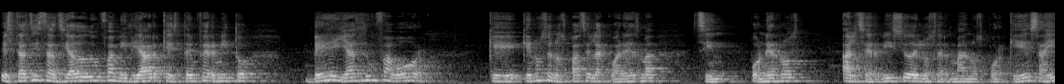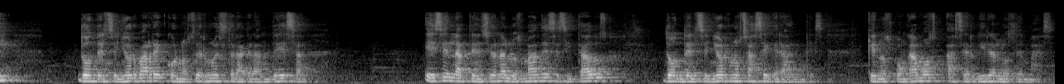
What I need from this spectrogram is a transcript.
Estás distanciado de un familiar que está enfermito, ve y hazle un favor, que, que no se nos pase la cuaresma sin ponernos al servicio de los hermanos, porque es ahí donde el Señor va a reconocer nuestra grandeza. Es en la atención a los más necesitados donde el Señor nos hace grandes que nos pongamos a servir a los demás.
